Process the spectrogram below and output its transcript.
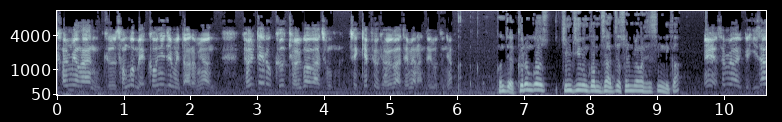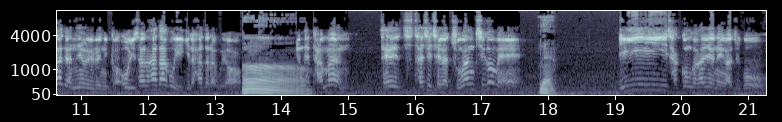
설명한 그 선거 메커니즘에 따르면 절대로 그 결과가 정, 제 개표 결과가 되면 안 되거든요. 근데 그런 거 김지훈 검사한테 설명을 했습니까? 네, 설명하니까 이상하지 않냐고 이러니까 어 이상하다고 얘기를 하더라고요. 어. 근데 다만 제, 사실 제가 중앙지검에 네. 이 사건과 관련해 가지고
